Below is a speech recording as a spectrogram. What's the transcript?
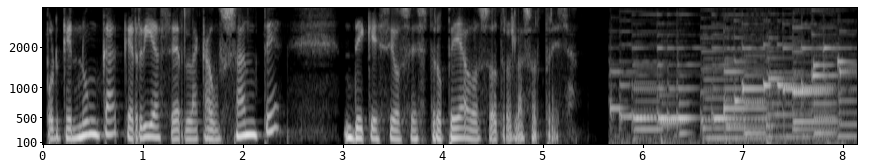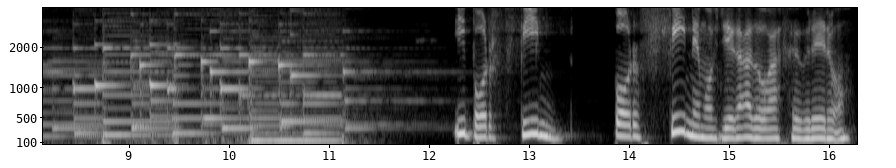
porque nunca querría ser la causante de que se os estropee a vosotros la sorpresa. Y por fin, por fin hemos llegado a febrero.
